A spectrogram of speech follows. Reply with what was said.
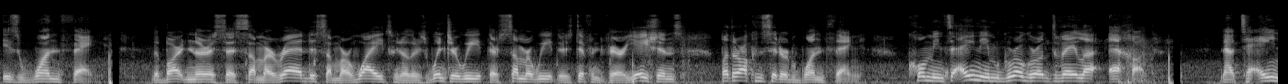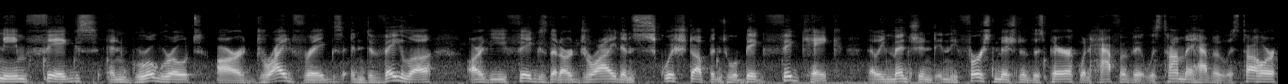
is one thing. The Bartenura says some are red, some are white. We know there's winter wheat, there's summer wheat, there's different variations, but they're all considered one thing. Kol min grogrot dvela echad. Now, te'enim, figs, and grogrot are dried figs, and devela are the figs that are dried and squished up into a big fig cake that we mentioned in the first Mishnah of this parak when half of it was tame, half of it was tahor.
